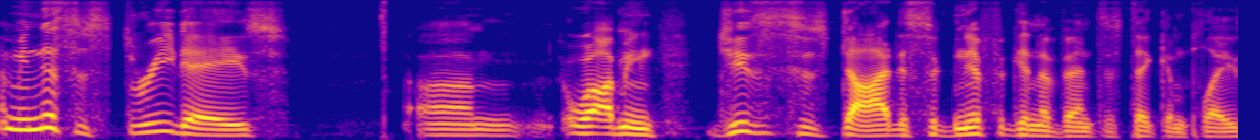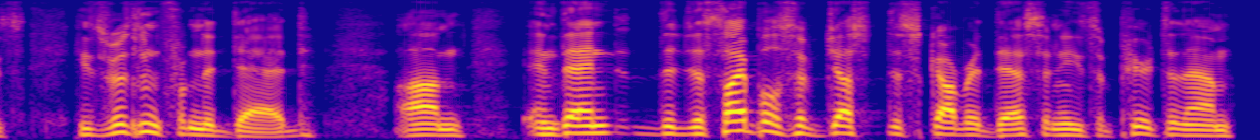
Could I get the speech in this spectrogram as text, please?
I mean, this is three days um, well, I mean, Jesus has died. A significant event has taken place. He's risen from the dead. Um, and then the disciples have just discovered this, and he's appeared to them.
